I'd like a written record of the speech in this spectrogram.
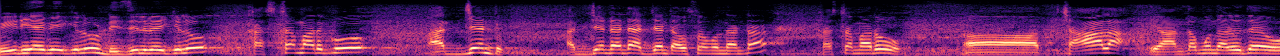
VDI vehicle diesel vehicle కస్టమర్కు అర్జెంటు అర్జెంట్ అంటే అర్జెంట్ అవసరం ఉందంట. కస్టమరు చాలా ఇక అంతకుముందు అడిగితే ఓ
